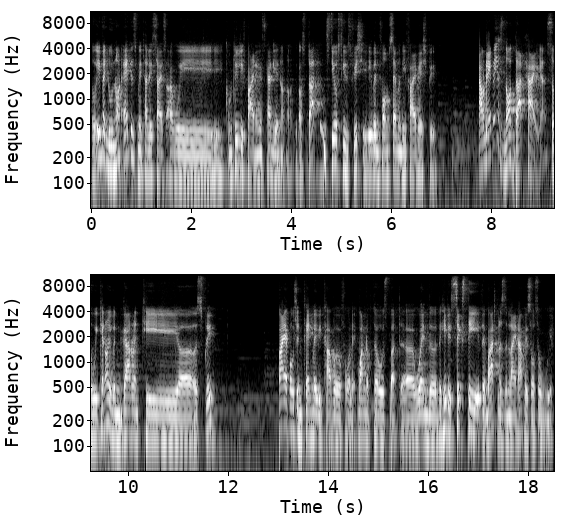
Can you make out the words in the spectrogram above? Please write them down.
So if I do not add this Metallicize, are we completely fine against Guardian or not? Because that still seems fishy, even from 75 HP. Our damage is not that high, yeah? so we cannot even guarantee uh, a split. Fire Potion can maybe cover for like one of those, but uh, when the, the hit is 60, if the bash doesn't line up, it's also weird.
